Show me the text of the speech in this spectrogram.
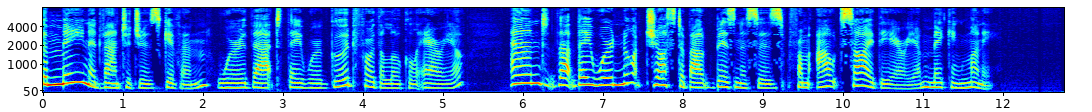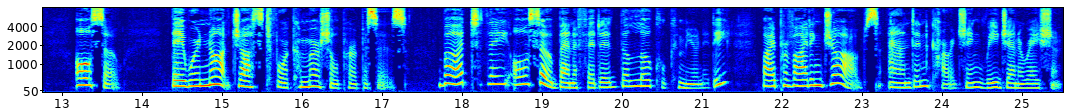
The main advantages given were that they were good for the local area and that they were not just about businesses from outside the area making money. Also, they were not just for commercial purposes but they also benefited the local community by providing jobs and encouraging regeneration.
